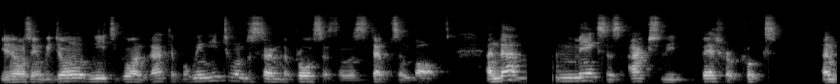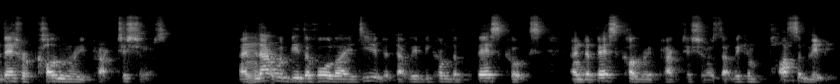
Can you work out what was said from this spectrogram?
You know what I'm saying? We don't need to go on that, but we need to understand the process and the steps involved. And that makes us actually better cooks and better culinary practitioners. And that would be the whole idea of it, that we become the best cooks and the best culinary practitioners that we can possibly be.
